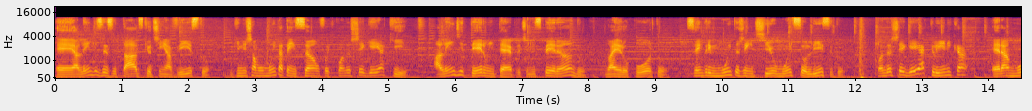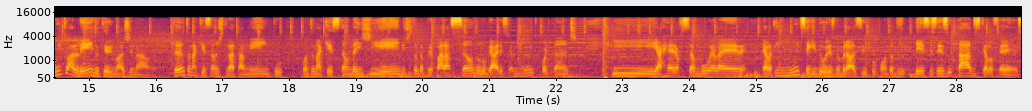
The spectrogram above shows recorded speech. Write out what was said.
é, além dos resultados que eu tinha visto, o que me chamou muita atenção foi que quando eu cheguei aqui, além de ter um intérprete me esperando no aeroporto, sempre muito gentil, muito solícito, quando eu cheguei à clínica, era muito além do que eu imaginava. Tanto na questão de tratamento, quanto na questão da higiene, de toda a preparação do lugar, isso é muito importante. E a Hair of Sambu, ela, é, ela tem muitos seguidores no Brasil por conta do, desses resultados que ela oferece.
